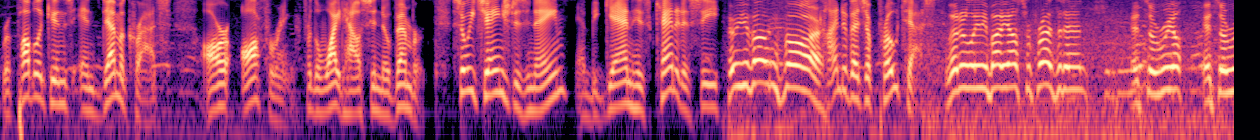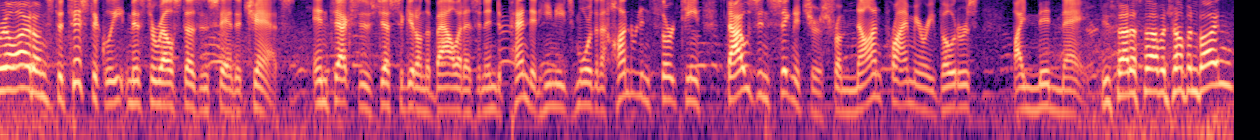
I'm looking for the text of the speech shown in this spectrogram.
Republicans and Democrats are offering for the White House in November. So he changed his name and began his candidacy Who are you voting for? kind of as a protest. Literally anybody else for president. It's a real it's a real item. Statistically, Mr. Else doesn't stand a chance. In Texas, just to get on the ballot as an independent, he needs more than 113,000 signatures from non primary voters by mid May. You satisfied with Trump and Biden?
